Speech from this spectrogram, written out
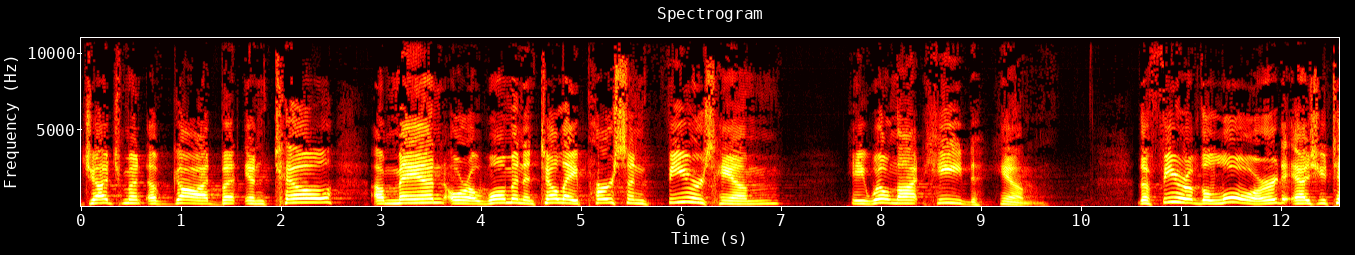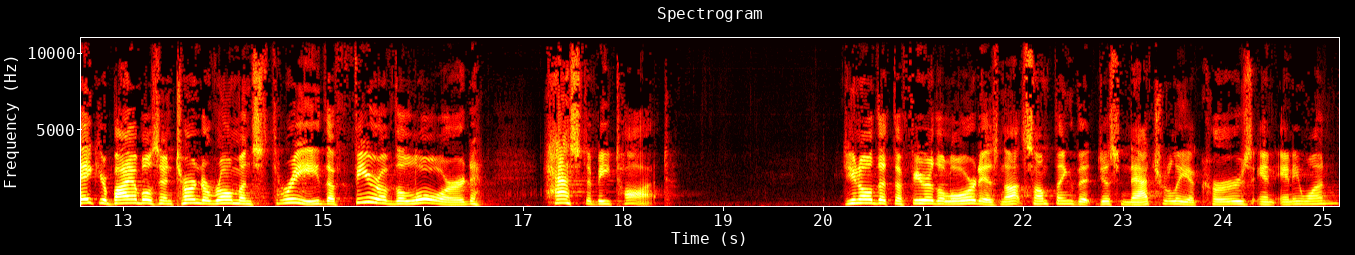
judgment of God, but until a man or a woman, until a person fears him, he will not heed him. The fear of the Lord, as you take your Bibles and turn to Romans 3, the fear of the Lord has to be taught. Do you know that the fear of the Lord is not something that just naturally occurs in anyone?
